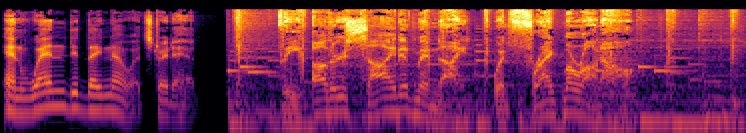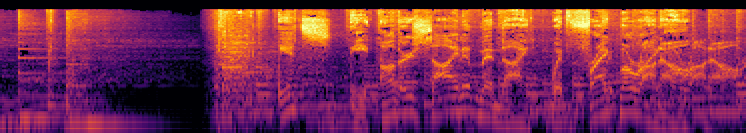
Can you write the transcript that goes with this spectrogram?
and when did they know it? Straight ahead. The Other Side of Midnight with Frank Morano. It's The Other Side of Midnight with Frank Morano.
